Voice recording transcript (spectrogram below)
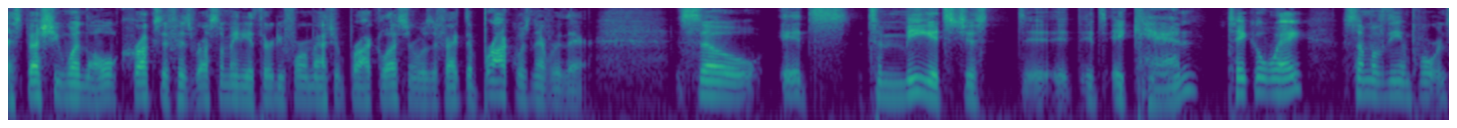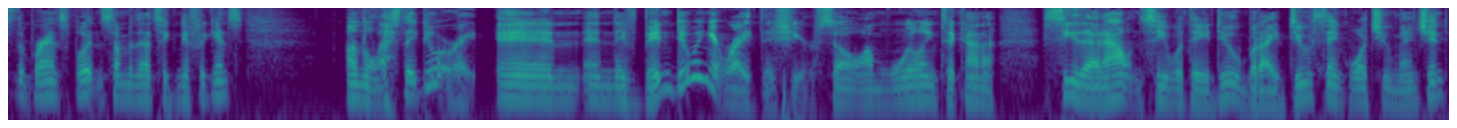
Especially when the whole crux of his WrestleMania 34 match with Brock Lesnar was the fact that Brock was never there. So it's to me, it's just it it, it can take away some of the importance of the brand split and some of that significance unless they do it right. And and they've been doing it right this year. So I'm willing to kind of see that out and see what they do, but I do think what you mentioned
